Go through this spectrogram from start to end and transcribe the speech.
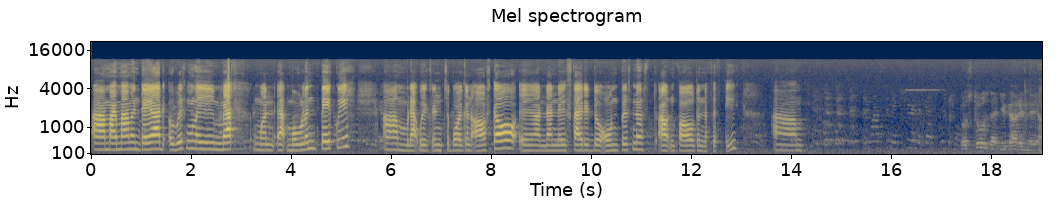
uh, my mom and dad originally met one at Molen Bakery. Um, that was in Sheboygan also, and then they started their own business out in Falls in the 50s. Um, Those tools that you got in the uh,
